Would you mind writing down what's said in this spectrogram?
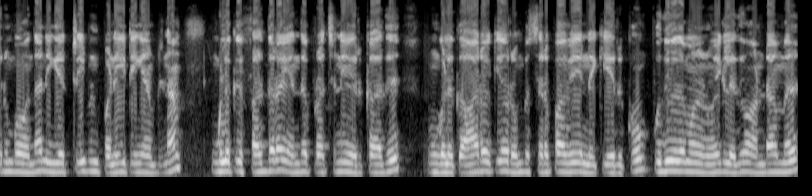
திரும்ப வந்தால் நீங்க ட்ரீட்மெண்ட் பண்ணிக்கிட்டீங்க அப்படின்னா உங்களுக்கு ஃபர்தராக எந்த பிரச்சனையும் இருக்காது. உங்களுக்கு ஆரோக்கியம் ரொம்ப சிறப்பாகவே இன்னைக்கு இருக்கும். புதுவிதமான நோய்கள் எதுவும் அண்டாமல்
